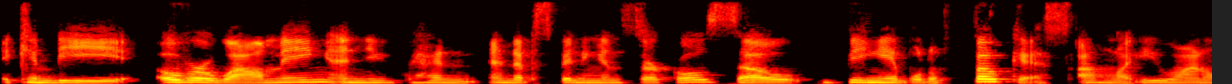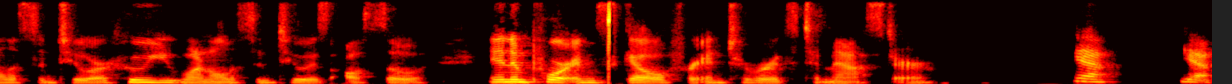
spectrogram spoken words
it can be overwhelming and you can end up spinning in circles. So being able to focus on what you want to listen to or who you want to listen to is also an important skill for introverts to master. Yeah. Yeah.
